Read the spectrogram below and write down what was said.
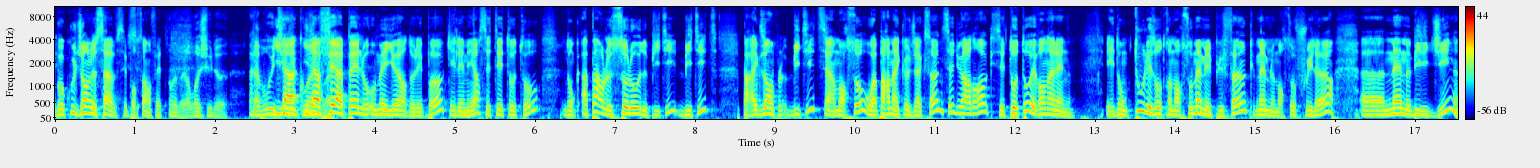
beaucoup de gens le savent, c'est pour ça en fait. Ouais, bah alors moi je suis le, Il a, du coin. il a quoi. fait appel aux meilleurs de l'époque et les meilleurs c'était Toto. Donc à part le solo de Beat It, Beat It, par exemple Beat It c'est un morceau où à part Michael Jackson c'est du hard rock, c'est Toto et Van Halen. Et donc tous les autres morceaux, même les plus funk, même le morceau Thriller, euh, même Billie Jean,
